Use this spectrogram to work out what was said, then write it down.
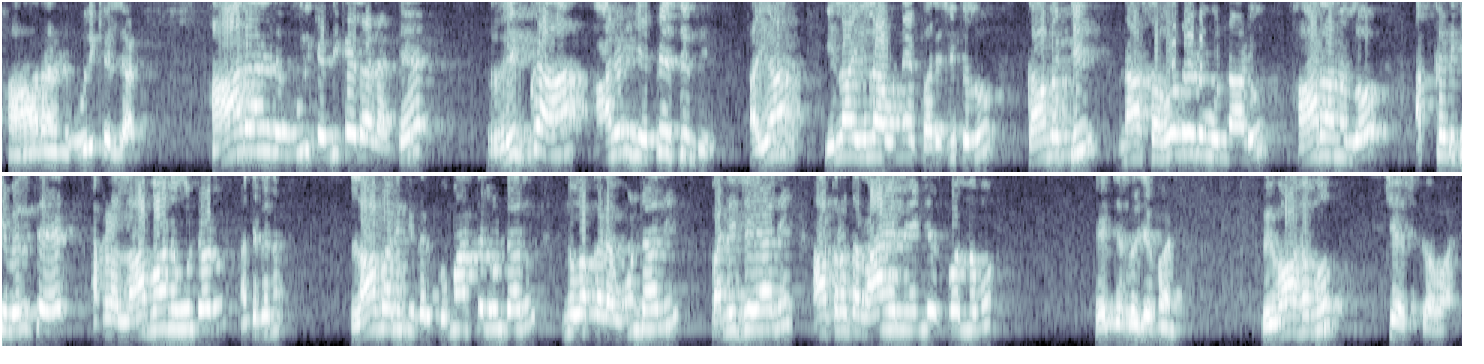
హారాన్ అనే ఊరికి వెళ్ళాడు. హారాన్ అనే ఊరికి ఎందుకు వెళ్ళాడంటే రిబ్కా ఆల్రెడీ చెప్పేసింది అయ్యా ఇలా ఇలా ఉన్నాయి పరిస్థితులు కాబట్టి నా సహోదరుడు ఉన్నాడు హారానులో అక్కడికి వెళ్తే అక్కడ లాభాను ఉంటాడు. అంతే కదా? లాభానికి ఇద్దరు కుమార్తెలు ఉంటారు నువ్వు అక్కడ ఉండాలి పని చేయాలి ఆ తర్వాత రాహెల్ని ఏం చేసుకోవాలి నువ్వు? ఏం చేసుకోవాలి చెప్పండి? వివాహము చేసుకోవాలి.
